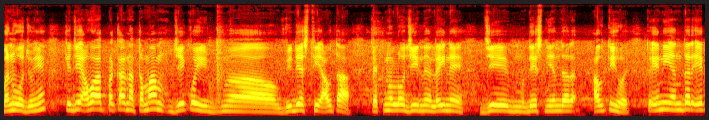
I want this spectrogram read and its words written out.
બનવો જોઈએ કે જે આવા પ્રકારના તમામ જે કોઈ વિદેશથી આવતા ટેકનોલોજીને લઈને જે દેશની અંદર આવતી હોય, તો એની અંદર એક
